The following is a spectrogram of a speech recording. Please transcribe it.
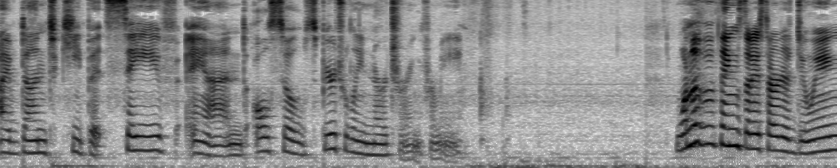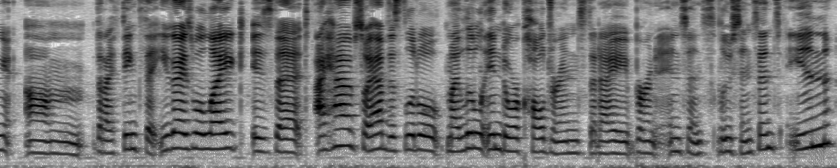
I've done to keep it safe and also spiritually nurturing for me. One of the things that I started doing um, that I think that you guys will like is that I have so I have this little my little indoor cauldrons that I burn incense loose incense in.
